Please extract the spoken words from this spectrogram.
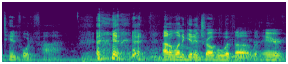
1045. I don't want to get in trouble with, uh, with Eric.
